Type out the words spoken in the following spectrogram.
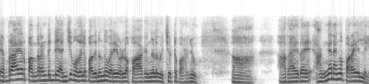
എബ്രായർ പന്ത്രണ്ടിന്റെ അഞ്ച് മുതൽ പതിനൊന്ന് വരെയുള്ള ഭാഗങ്ങൾ വെച്ചിട്ട് പറഞ്ഞു. ആ അതായത് അങ്ങനെ അങ്ങ് പറയല്ലേ?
